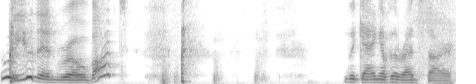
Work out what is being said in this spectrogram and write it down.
Who are you then, robot? The gang of the Red Star.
